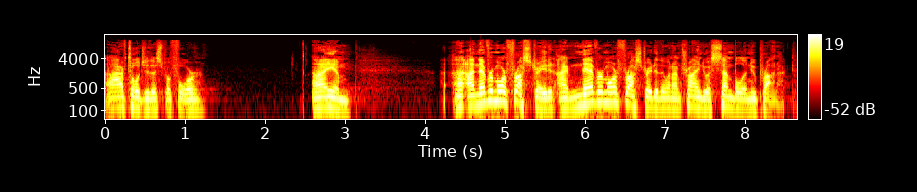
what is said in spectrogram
I've told you this before. I am I, am never more frustrated. I'm never more frustrated than when I'm trying to assemble a new product.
